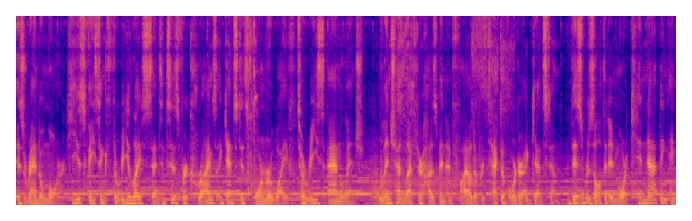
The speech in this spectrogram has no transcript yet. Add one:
is Randall Moore. He is facing three life sentences for crimes against his former wife, Therese Ann Lynch. Lynch had left her husband and filed a protective order against him. This resulted in Moore kidnapping and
